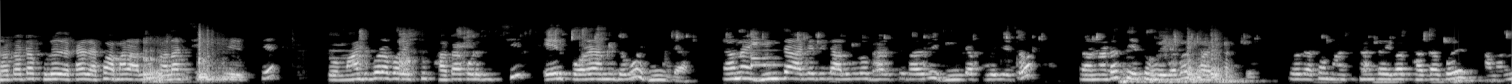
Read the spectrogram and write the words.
ঢাকাটা খুলে দেখা দেখো, আমার আলু কালার চেঞ্জ হয়ে এসছে। তো মাছ বরাবর একটু ফাঁকা করে দিচ্ছি। এরপরে আমি দেবো হিংটা। কেননা হিংটা আগে দিলে আলুগুলো ভাজতে ভাজতে হিংটা পুড়ে যেত। রান্নাটা তেতো হয়ে যাবে ভয় থাকতো। তো দেখো, মাঝখানটা এবার ফাঁকা করে সামান্য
